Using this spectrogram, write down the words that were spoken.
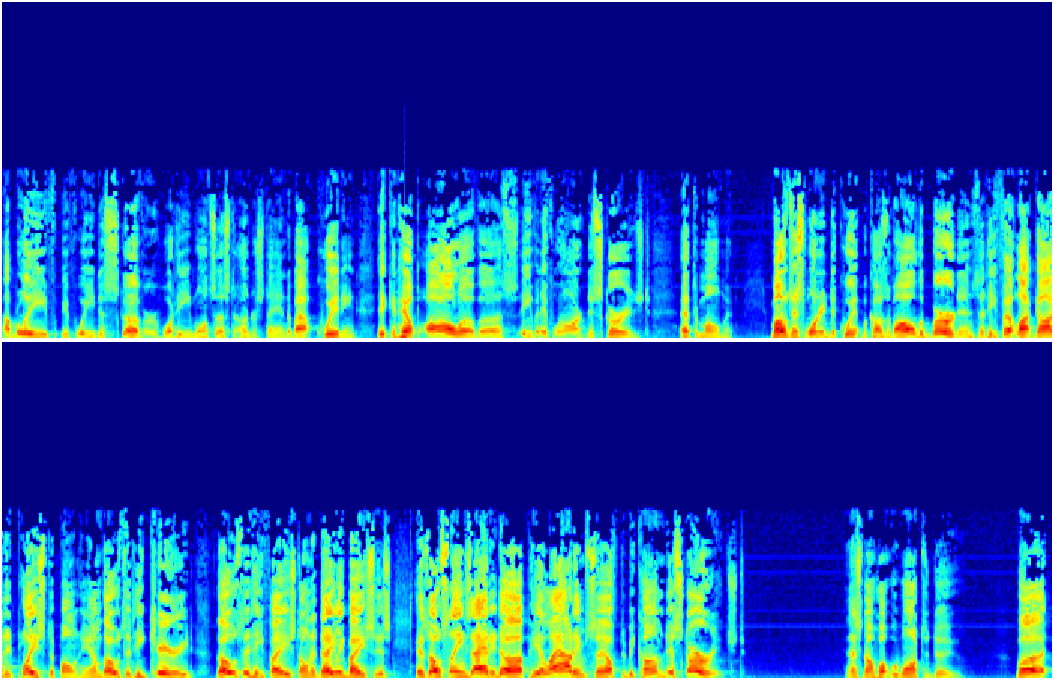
I believe if we discover what He wants us to understand about quitting, it can help all of us, even if we aren't discouraged at the moment. Moses wanted to quit because of all the burdens that he felt like God had placed upon him, those that he carried, those that he faced on a daily basis. As those things added up, he allowed himself to become discouraged. And that's not what we want to do. But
